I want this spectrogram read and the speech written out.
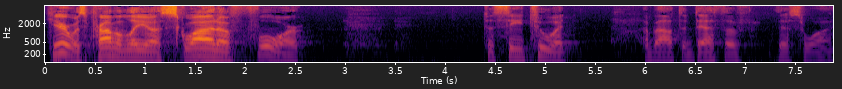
Here was probably a squad of four to see to it about the death of this one.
